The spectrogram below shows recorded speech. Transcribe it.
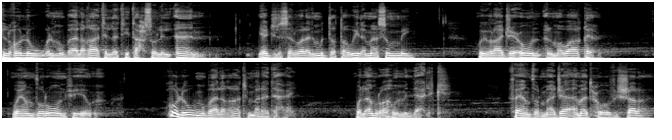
الغلو والمبالغات التي تحصل الآن. يجلس الولد مدة طويلة ما سمي ويراجعون المواقع وينظرون في غلو مبالغات ما لا داعي والأمر أهون من ذلك. فينظر ما جاء مدحه في الشرع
